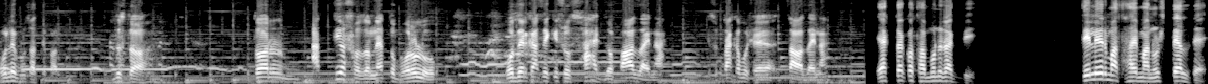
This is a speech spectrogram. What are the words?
বলে বোঝাতে পারব। দোস্ত, তোর আত্মীয় স্বজন এত বড় লোক, ওদের কাছে কিছু সাহায্য পাওয়া যায় না, কিছু টাকা পয়সা চাওয়া যায় না। একটা কথা মনে রাখবি, তেলের মাথায় মানুষ তেল দেয়।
